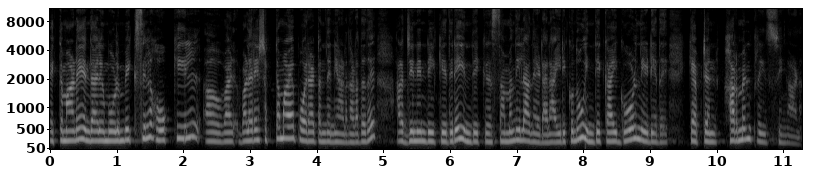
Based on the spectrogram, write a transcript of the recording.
വ്യക്തമാണ്. എന്തായാലും ഒളിമ്പിക്സിൽ ഹോക്കിയിൽ വളരെ ശക്തമായ പോരാട്ടം തന്നെയാണ് നടന്നത്. അർജന്റീനയ്ക്കെതിരെ ഇന്ത്യയ്ക്ക് സമനില നേടാനായിരിക്കുന്നു. ഇന്ത്യക്കായി ഗോൾ നേടിയത് ക്യാപ്റ്റൻ ഹർമൻപ്രീത് സിംഗ് ആണ്.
